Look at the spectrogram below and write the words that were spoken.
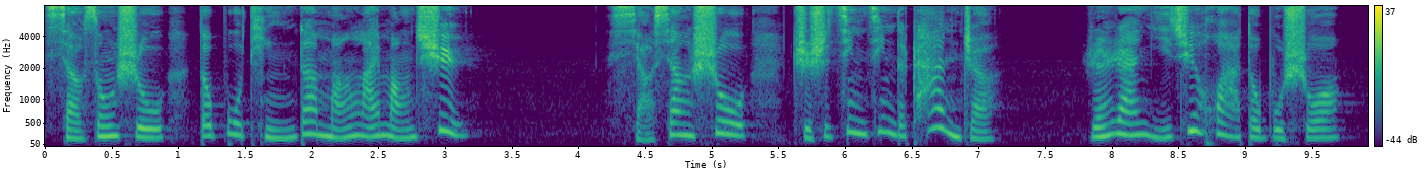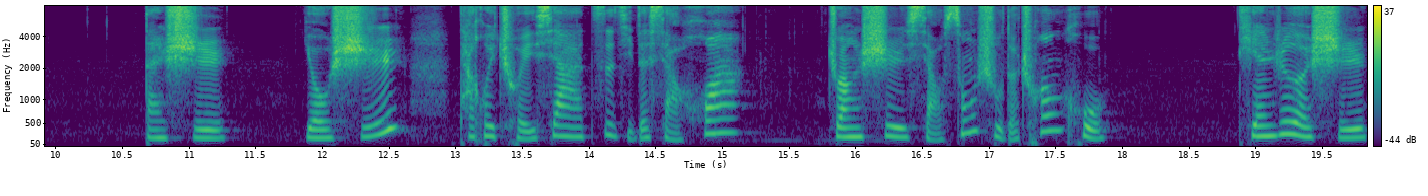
小松鼠都不停的忙来忙去。小橡树只是静静的看着，仍然一句话都不说。但是，有时它会垂下自己的小花，装饰小松鼠的窗户。天热时，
